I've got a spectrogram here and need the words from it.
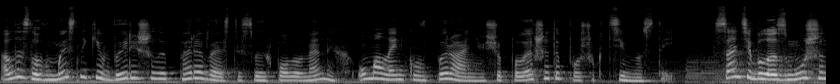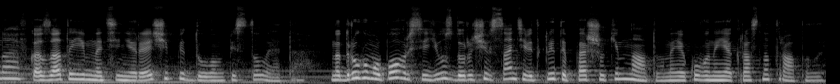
але зловмисники вирішили перевести своїх полонених у маленьку вбиральню, щоб полегшити пошук цінностей. Санті була змушена вказати їм на цінні речі під дулом пістолета. На другому поверсі Юз доручив Санті відкрити першу кімнату, на яку вони якраз натрапили.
